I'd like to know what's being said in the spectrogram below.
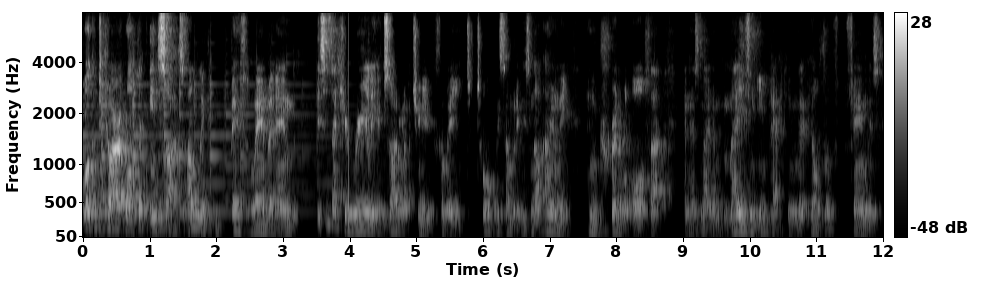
Welcome to Chiro Author Insights. I'm with Beth Lambert, and this is actually a really exciting opportunity for me to talk with somebody who's not only an incredible author and has made an amazing impact in the health of families,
